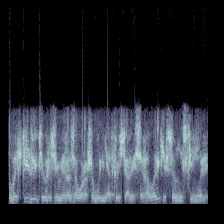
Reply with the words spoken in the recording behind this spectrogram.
Вы скидываете в режиме разговора, чтобы вы не отключались. Говорите, что не скинули.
